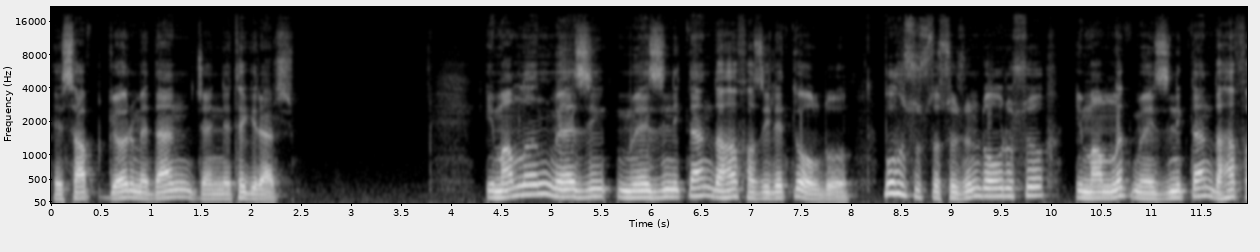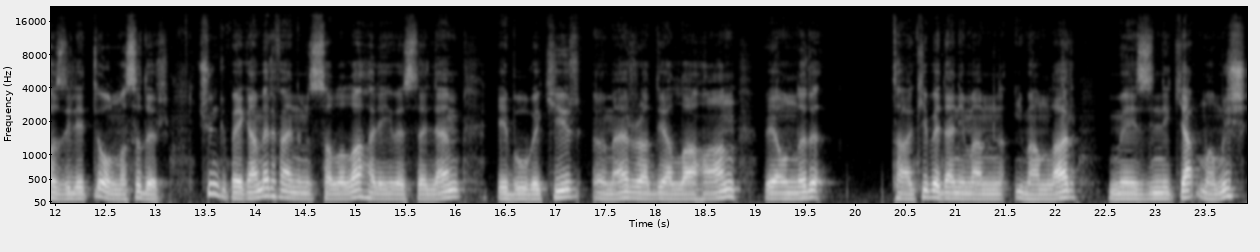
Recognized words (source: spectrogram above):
hesap görmeden cennete girer. İmamlığın müezzin, müezzinlikten daha faziletli olduğu. Bu hususta sözün doğrusu imamlık müezzinlikten daha faziletli olmasıdır. Çünkü Peygamber Efendimiz sallallahu aleyhi ve sellem Ebu Bekir, Ömer radıyallahu an ve onları takip eden imam, imamlar müezzinlik yapmamış,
